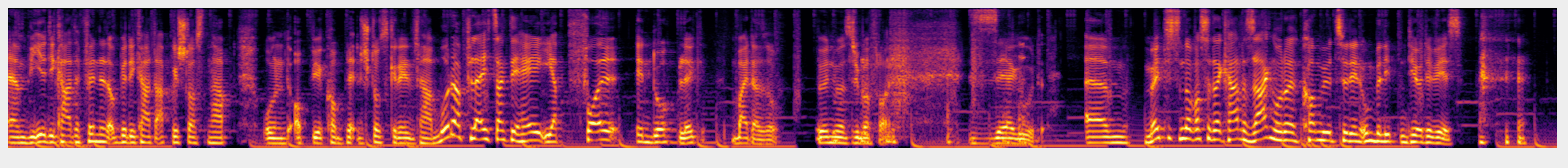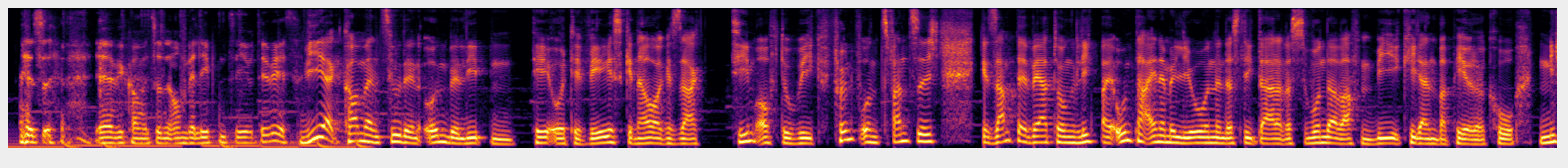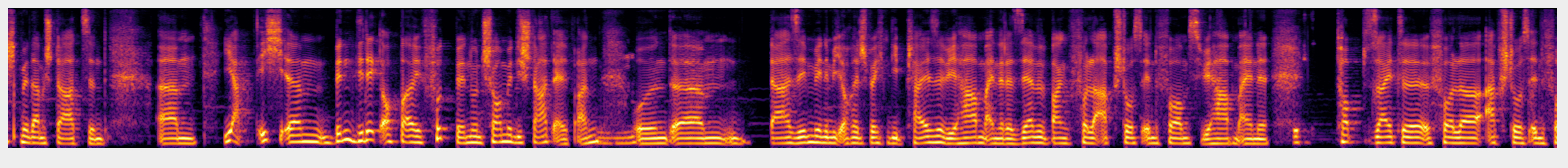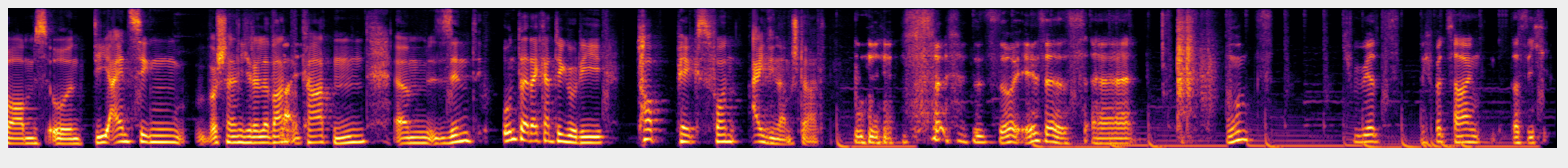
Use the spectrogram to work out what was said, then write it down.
Ähm, wie ihr die Karte findet, ob ihr die Karte abgeschlossen habt und ob wir kompletten Schluss geredet haben. Oder vielleicht sagt ihr, hey, ihr habt voll den Durchblick. Weiter so. Würden wir uns drüber freuen. Sehr gut. Ähm, möchtest du noch was zu der Karte sagen oder kommen wir zu den unbeliebten TOTWs? Also, ja, wir kommen zu den unbeliebten TOTWs. Wir kommen zu den unbeliebten TOTWs, genauer gesagt Team of the Week 25. Gesamtbewertung liegt bei unter einer Million. Das liegt daran, dass Wunderwaffen wie Kilian Mbappé oder Co. nicht mit am Start sind. Ähm, ja, ich ähm, bin direkt auch bei Footbin und schaue mir die Startelf an. Mhm. Und ähm, da sehen wir nämlich auch entsprechend die Preise. Wir haben eine Reservebank voller Abstoßinforms. Wir haben eine Top-Seite voller Abstoßinforms und die einzigen wahrscheinlich relevanten Karten ähm, sind unter der Kategorie Top-Picks von Aidin am Start. so ist es. Äh, und ich würde ich würd sagen, dass ich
